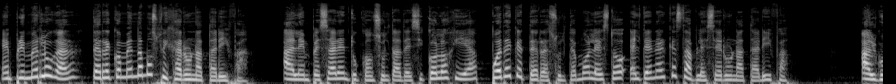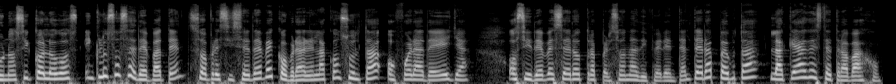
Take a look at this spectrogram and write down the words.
En primer lugar, te recomendamos fijar una tarifa. Al empezar en tu consulta de psicología, puede que te resulte molesto el tener que establecer una tarifa. Algunos psicólogos incluso se debaten sobre si se debe cobrar en la consulta o fuera de ella, o si debe ser otra persona diferente al terapeuta la que haga este trabajo.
